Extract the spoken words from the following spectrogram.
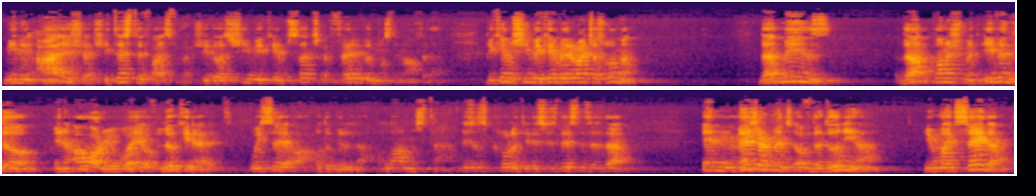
Meaning Aisha, she testifies for her. She goes, she became such a very good Muslim after that. Became she became a very righteous woman. That means that punishment, even though in our way of looking at it, we say, A'udhu Billah, Allah musta'an, this is cruelty, this is this, this is that. In measurements of the dunya, you might say that,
